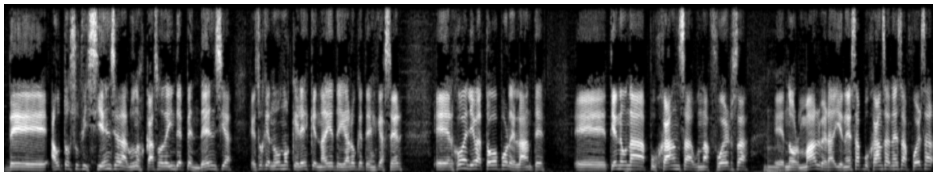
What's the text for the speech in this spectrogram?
de autosuficiencia en algunos casos, de independencia. Eso que no, no querés que nadie te diga lo que tenés que hacer. Eh, el joven lleva todo por delante. eh, tiene una pujanza, una fuerza eh, normal, ¿verdad? Y en esa pujanza, en esa fuerza,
